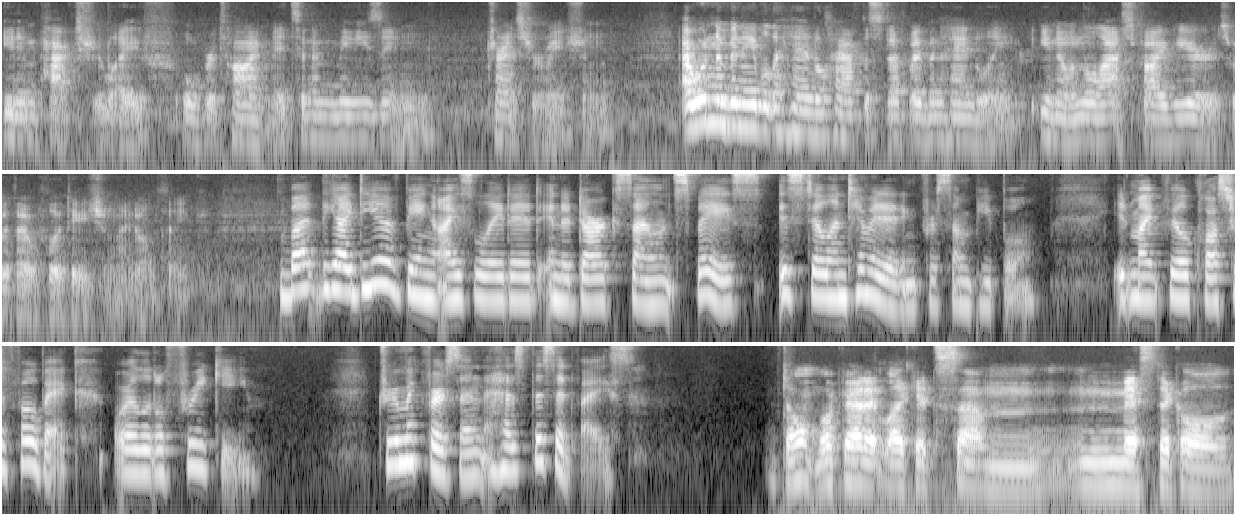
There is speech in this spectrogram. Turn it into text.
it impacts your life over time. It's an amazing transformation. I wouldn't have been able to handle half the stuff I've been handling, you know, in the last five years without flotation, I don't think. But the idea of being isolated in a dark, silent space is still intimidating for some people. It might feel claustrophobic or a little freaky. Drew McPherson has this advice don't look at it like it's some mystical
